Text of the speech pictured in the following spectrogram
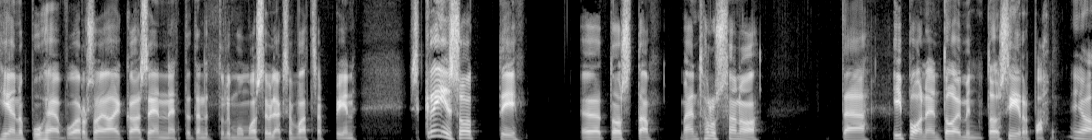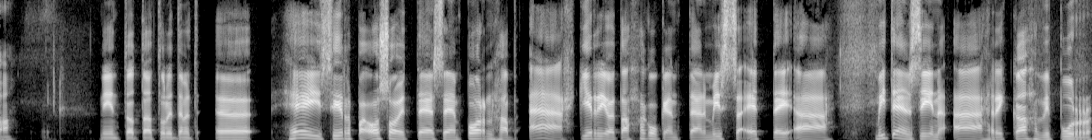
hieno puheenvuoro sai aikaa sen, että tänne tuli muun muassa Yleensä WhatsAppiin screenshotti ö, tosta. Mä en nyt halua sanoa, tämä Iponen toiminto Sirpa. Joo. Niin tota, tuli tämmöinen, hei Sirpa osoitteeseen Pornhub ää, kirjoita hakukenttään missä ettei ää. Miten siinä äähri kahvipur?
